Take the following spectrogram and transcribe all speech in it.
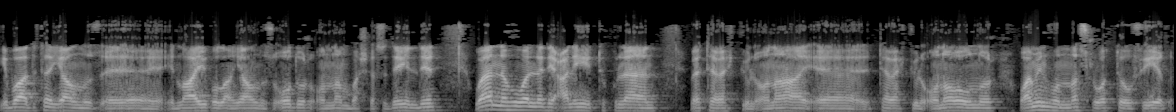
İbadətə yalnız e, layiq olan yalnız odur, ondan başqası deyildir. Və ənəhu vellezî aleyhi tuklan və təvəkkül ona e, təvəkkül ona olunur. Və minhun nasr və tevfiq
